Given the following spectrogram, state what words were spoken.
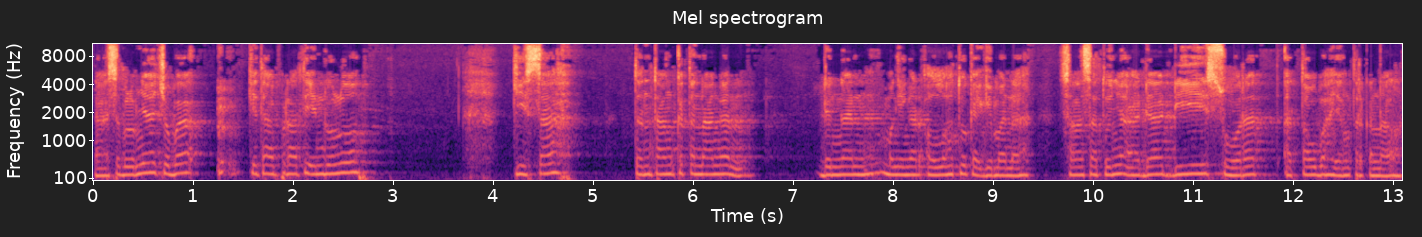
Nah sebelumnya coba kita perhatiin dulu kisah tentang ketenangan dengan mengingat Allah tuh kayak gimana. Salah satunya ada di surat At-Taubah yang terkenal.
